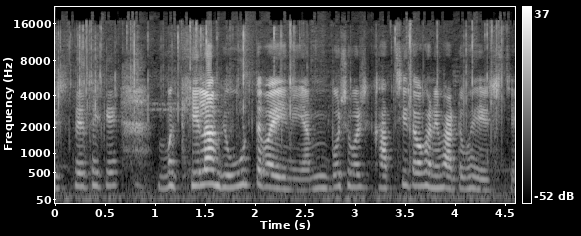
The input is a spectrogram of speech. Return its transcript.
এসতে থেকে খেলাম কি উঠতে পারিনি। আমি বসে বসে খাচ্ছি তখনই ভাটু ভাই এসছে।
